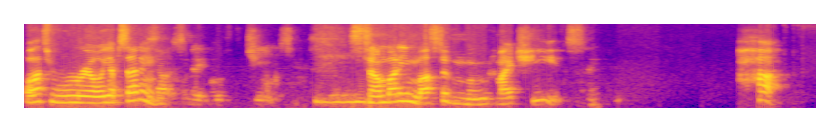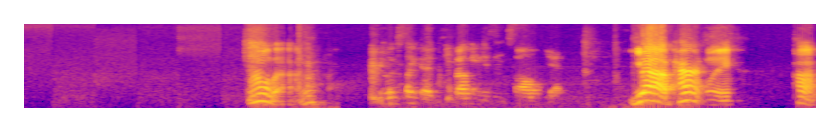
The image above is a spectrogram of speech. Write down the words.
Well, that's really upsetting. So somebody moved cheese. Somebody must have moved my cheese. Huh. Hold on. It looks like a debugging isn't solved yet. Yeah, apparently. Huh.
